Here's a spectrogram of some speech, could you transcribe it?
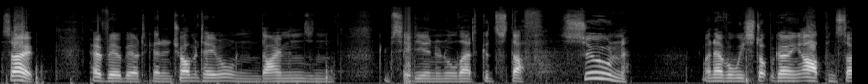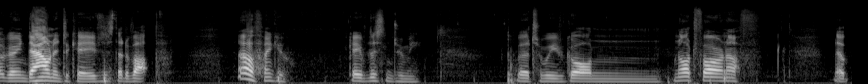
So, hopefully we'll be able to get an enchantment table and diamonds and obsidian and all that good stuff soon. Whenever we stop going up and start going down into caves instead of up. Oh, thank you. Cave, listen to me. But we've gone not far enough. Nope,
